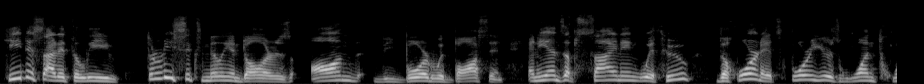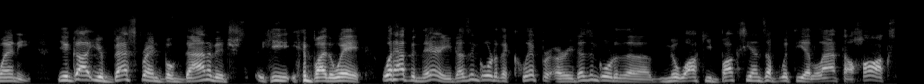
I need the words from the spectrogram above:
He decided to leave $36 million on the board with Boston, and he ends up signing with who? The Hornets, four years, 120. You got your best friend Bogdanovich. He, by the way, what happened there? He doesn't go to the Clipper or he doesn't go to the Milwaukee Bucks. He ends up with the Atlanta Hawks,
